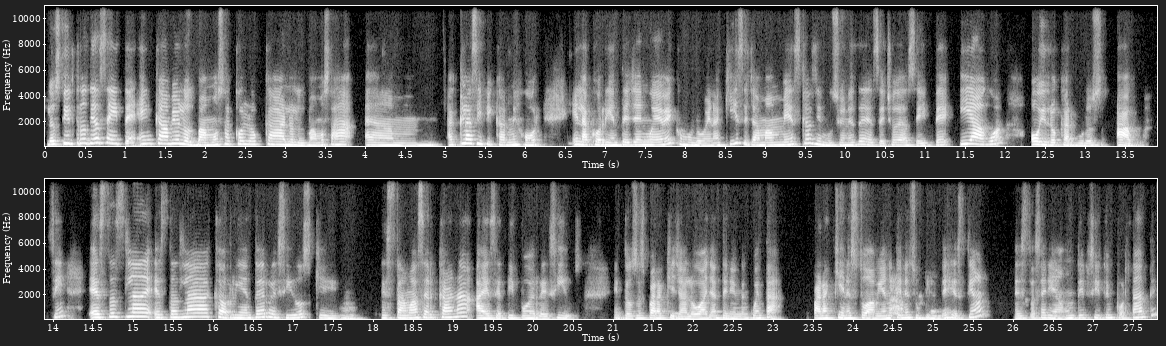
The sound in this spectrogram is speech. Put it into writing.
Los filtros de aceite, en cambio, los vamos a colocar los vamos a, a, clasificar mejor en la corriente Y9, como lo ven aquí, se llaman mezclas y emulsiones de desecho de aceite y agua o hidrocarburos agua, ¿sí? Esta es la, esta es la corriente de residuos que está más cercana a ese tipo de residuos. Entonces, para que ya lo vayan teniendo en cuenta, para quienes todavía no tienen su plan de gestión, esto sería un tipcito importante.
